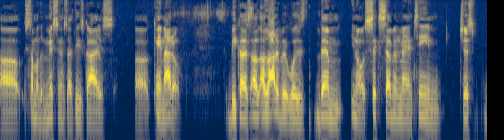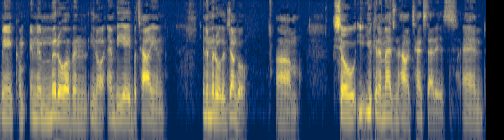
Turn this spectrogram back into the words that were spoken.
uh, some of the missions that these guys uh, came out of because a, a, lot of it was them, you know, six, seven man team just being com- in the middle of an, you know, NVA battalion in the middle of the jungle. Um, so you, you, can imagine how intense that is. And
